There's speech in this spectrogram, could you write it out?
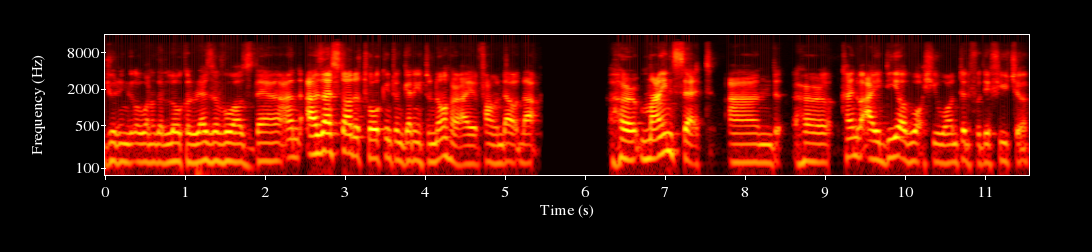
during one of the local reservoirs there. And as I started talking to and getting to know her, I found out that her mindset and her kind of idea of what she wanted for the future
